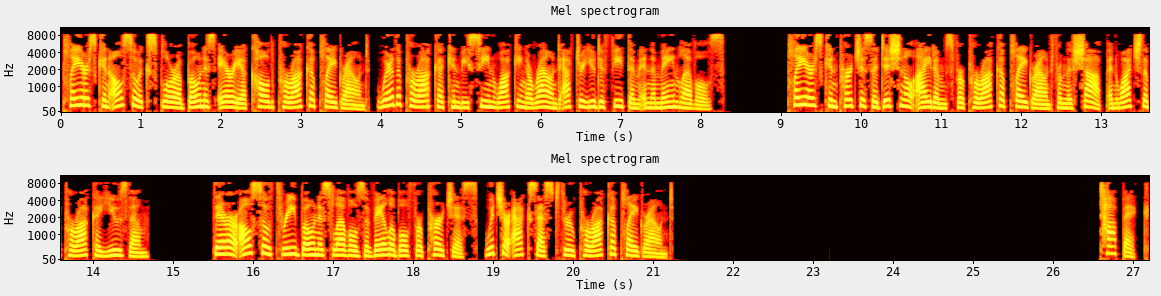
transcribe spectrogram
players can also explore a bonus area called Piraka Playground, where the Piraka can be seen walking around after you defeat them in the main levels. Players can purchase additional items for Piraka Playground from the shop and watch the Piraka use them. There are also three bonus levels available for purchase, which are accessed through Piraka Playground. Topic:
